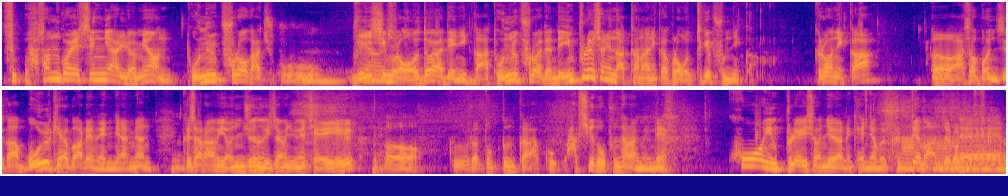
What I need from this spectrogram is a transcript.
스- 선거에 승리하려면 돈을 풀어가지고 음, 민심을 얻어야 되니까 돈을 풀어야 되는데 인플레이션이 나타나니까 그걸 어떻게 풉니까? 그러니까 어, 아서 번즈가 뭘 개발해냈냐면 음. 그 사람이 연준 의장 중에 제일 어, 그 높은 그러니까 고- 학식이 높은 사람인데 core inflation이라는 개념을 그때 아, 만들어냈어요.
